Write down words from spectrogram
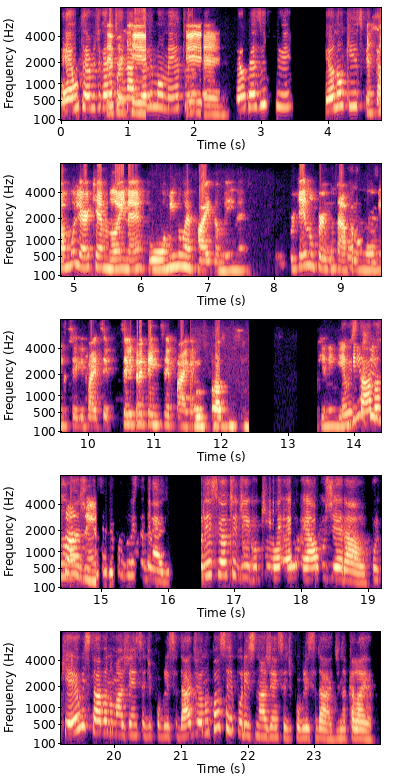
é um termo de garantia. É Naquele momento, é... eu desisti. Eu não quis ficar. É só mulher que é mãe, né? O homem não é pai também, né? Por que não perguntar para um homem se ele vai ser, se ele pretende ser pai pelos próximos cinco Porque ninguém eu estava numa sozinho. agência de publicidade. Por isso que eu te digo que é, é, algo geral, porque eu estava numa agência de publicidade e eu não passei por isso na agência de publicidade naquela época.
